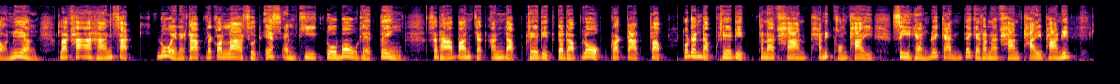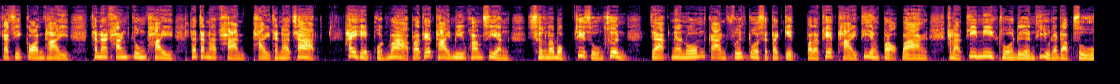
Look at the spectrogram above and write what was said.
ต่อเนื่อง ราคาอาหารสัตว์ ด้วยนะครับ และก็ล่าสุด S&P Global Rating สถาบันจัดอันดับเครดิตระดับโลกประกาศปรับลดอันดับเครดิตธนาคารพาณิชย์ของไทย 4 แห่งด้วยกันได้แก่ธนาคารไทยพาณิชย์กสิกรไทย ธนาคารกรุงไทย และธนาคารไทยธนาชาติ ให้เหตุผลว่าประเทศไทยมีความเสี่ยงเชิงระบบที่สูงขึ้น จากแนวโน้มการฟื้นตัวเศรษฐกิจประเทศไทยที่ยังเปราะบาง ขณะที่หนี้ครัวเรือนที่อยู่ระดับสูง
